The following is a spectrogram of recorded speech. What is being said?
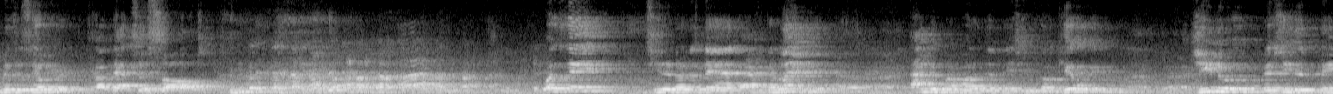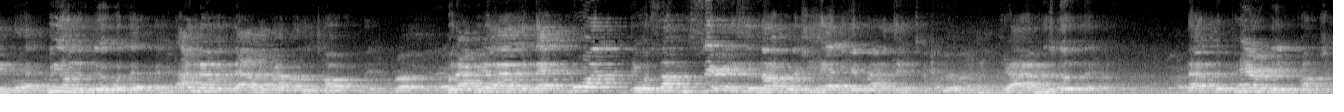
Mrs. Hilliard, uh, that's assault. well, see, she didn't understand African language. I knew my mother didn't mean she was to kill me. She knew that she didn't mean that. We understood what that meant. I never doubted my mother's love for me. Right. But I realized at that point, it was something serious enough where she had to get my attention. Yeah, yeah I understood that. That's the parenting function.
